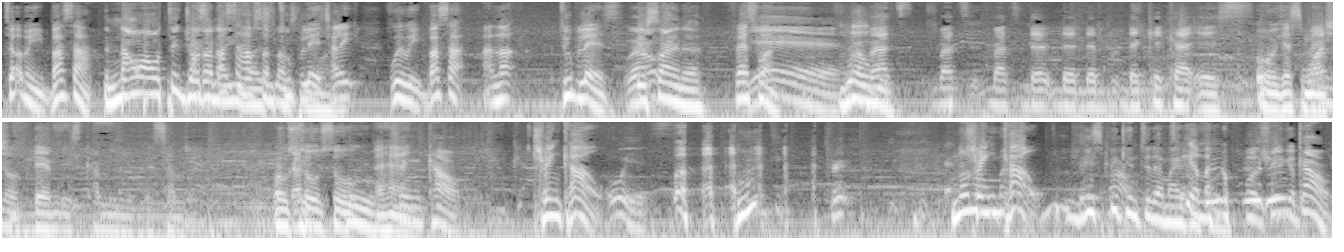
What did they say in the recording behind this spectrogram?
tell me, Basa. Now I'll take Jordan. Basa Ayew have over some two players. Slimani. Charlie, wait, wait, Basa, not two players. They sign uh, First one. Yeah, Well, but but but the the, the the kicker is Oh, just one mention. of them is coming in the summer. Oh, so so. Who? Uh-huh. Trincao. Trincao. Oh yes. No, no, Trincao. ma- Be speaking to the Yeah, microphone. microphone. Trincao.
